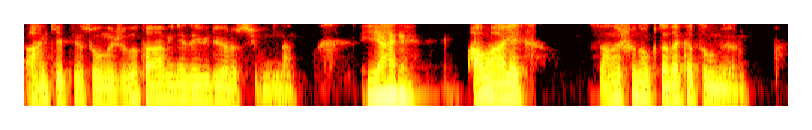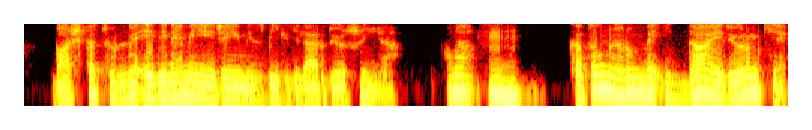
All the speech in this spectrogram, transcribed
Anketin sonucunu tahmin edebiliyoruz şimdiden. Yani. Ama Alex sana şu noktada katılmıyorum. Başka türlü edinemeyeceğimiz bilgiler diyorsun ya. Buna hı hı. katılmıyorum ve iddia ediyorum ki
